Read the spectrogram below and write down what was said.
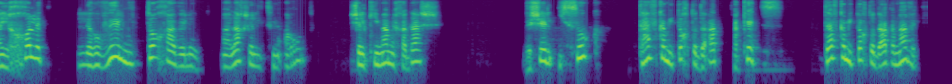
היכולת להוביל מתוך האבלות מהלך של התנערות, של קימה מחדש ושל עיסוק דווקא מתוך תודעת הקץ, דווקא מתוך תודעת המוות,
